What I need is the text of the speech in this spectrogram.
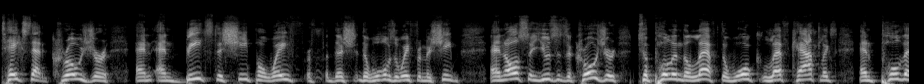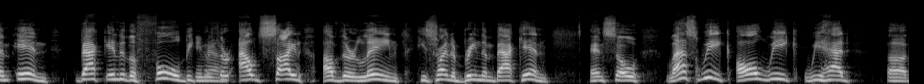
takes that crozier and, and beats the sheep away, the, the wolves away from the sheep, and also uses the crozier to pull in the left, the woke left Catholics, and pull them in back into the fold because Amen. they're outside of their lane. He's trying to bring them back in. And so last week, all week, we had uh,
